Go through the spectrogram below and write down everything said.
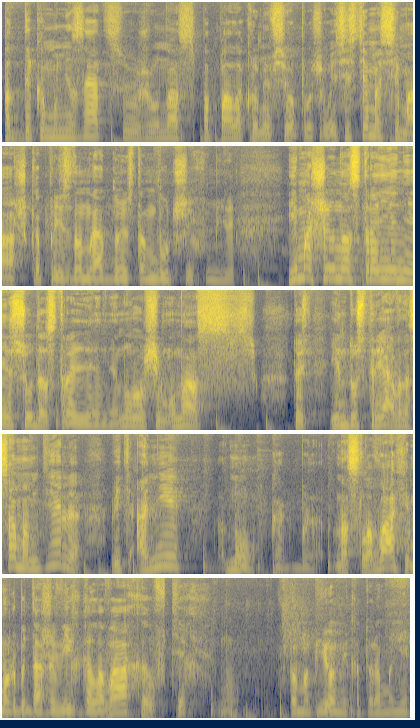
под декоммунизацию же у нас попала, кроме всего прочего, и система Симашко, признанная одной из там лучших в мире, и машиностроение, и судостроение. Ну, в общем, у нас... То есть индустрия... На самом деле, ведь они, ну, как бы на словах, и, может быть, даже в их головах, в тех, ну, в том объеме, которым они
